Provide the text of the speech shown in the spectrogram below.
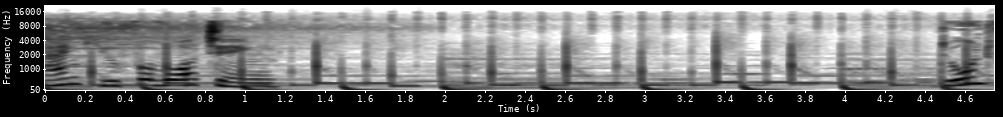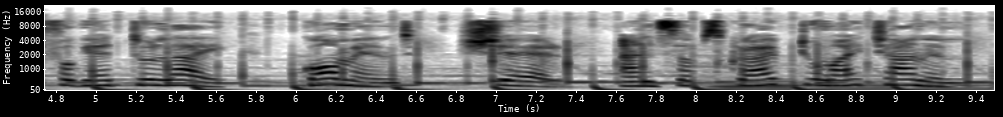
Thank you for watching. Don't forget to like, comment, share, and subscribe to my channel.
